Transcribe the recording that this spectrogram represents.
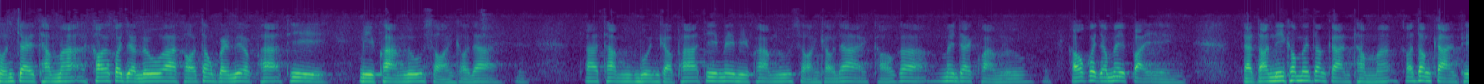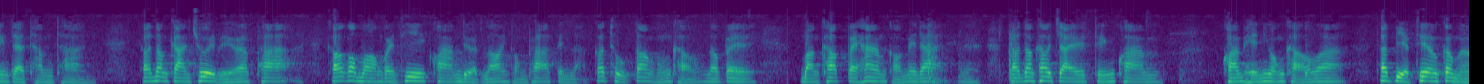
สนใจธรรมะเขาก็จะรู้ว่าเขาต้องไปเลือกพระที่มีความรู้สอนเขาได้ ถ้าทำบุญกับพระที่ไม่มีความรู้สอนเขาได้ เขาก็ไม่ได้ความรู้ เขาก็จะไม่ไปเอง แต่ตอนนี้เขาไม่ต้องการธรรมะเขาต้องการเพียงแต่ทำทาน เขาต้องการช่วยเหลือพระเขาก็มองไปที่ความเดือดร้อนของพระเป็นหลัก ก็ถูกต้องของเขาเราไปบังคับไปห้ามเขาไม่ได้นะเราต้องเข้าใจถึงความความเห็นของเขาว่า ถ้าเปรียบเทียบก็เหมือน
